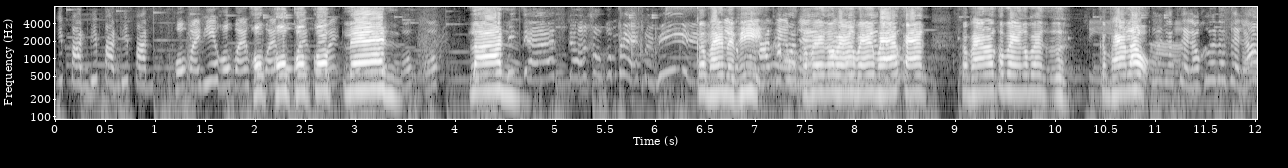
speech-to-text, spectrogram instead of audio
พี่ปันพี่ปันพี่ปันโคบไว้พี่โคบไว้ครบไว้ครบครบครบแลนโอ๊บโอ๊บ ลันแจ๊ดเดินเข้ากำแพงหน่อยพี่กำแพงเลยพี่กำแพงกำแพงกำแพงกำแพงกำแพงกำแพงแล้วกำแพงกำแพงเออกำแพงแล้วเครื่องจะเสร็จแล้วเครื่องจะเสร็จแล้ว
